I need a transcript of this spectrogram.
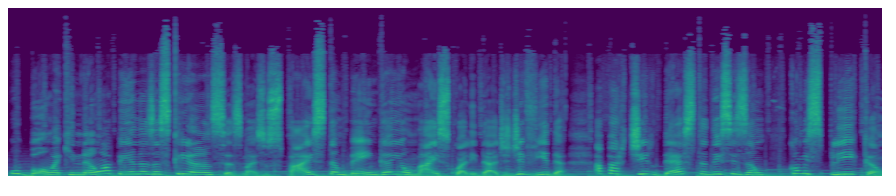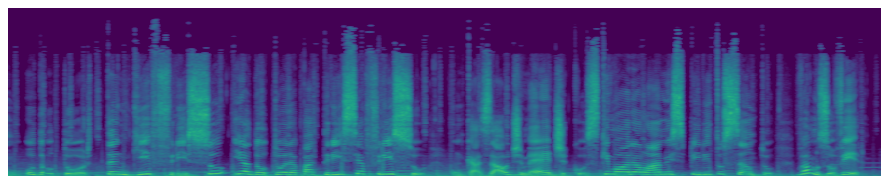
O bom é que não apenas as crianças, mas os pais também ganham mais qualidade de vida a partir desta decisão, como explicam o doutor Tanguy Frisso e a doutora Patrícia Frisso, um casal de médicos que mora lá no Espírito Santo. Vamos ouvir?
